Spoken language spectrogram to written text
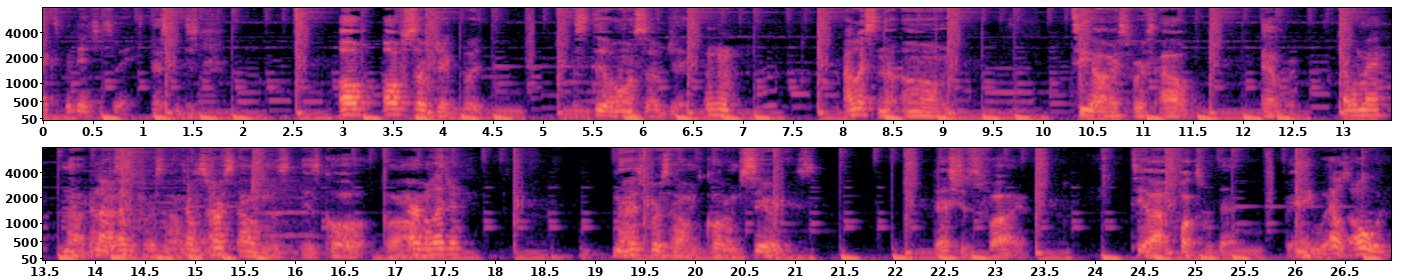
expeditiously. That's just off off subject, but still on subject. Mm-hmm. I listened to um T.I.'s first album ever. Trouble Man, No, that No, was that his was- first album. that His was- first album is, is called um, Urban Legend. No, his first album is called I'm Serious. That shit's fire. T.I. fucks with that. But anyway. That was old.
